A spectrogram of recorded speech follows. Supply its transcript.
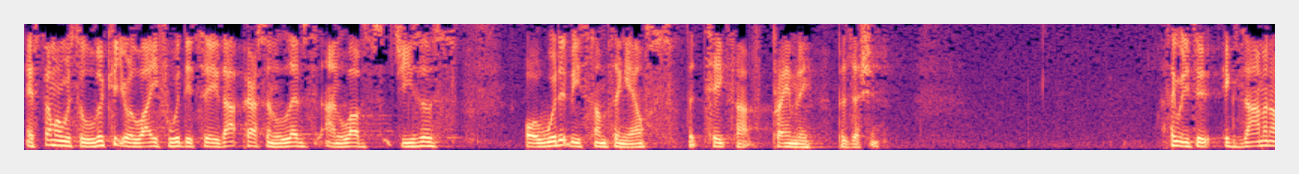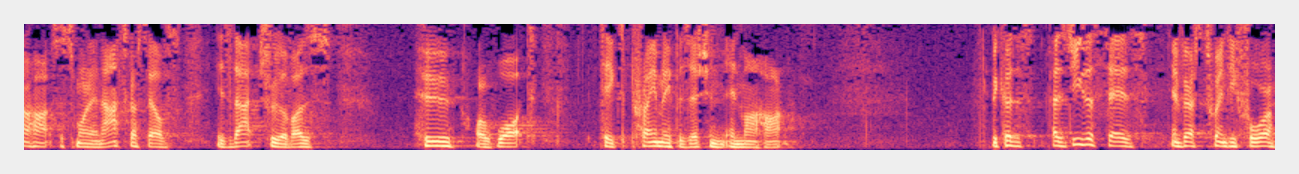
If someone was to look at your life, would they say that person lives and loves Jesus? Or would it be something else that takes that primary position? I think we need to examine our hearts this morning and ask ourselves, is that true of us? Who or what takes primary position in my heart? Because as Jesus says in verse 24,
